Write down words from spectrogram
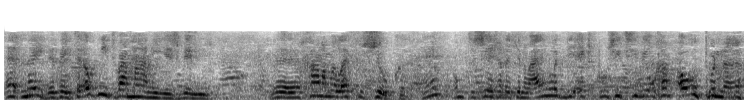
Eh, nee, we weten ook niet waar Mani is, Willy. We gaan hem wel even zoeken, hè? Om te zeggen dat je nou eindelijk die expositie wil gaan openen.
